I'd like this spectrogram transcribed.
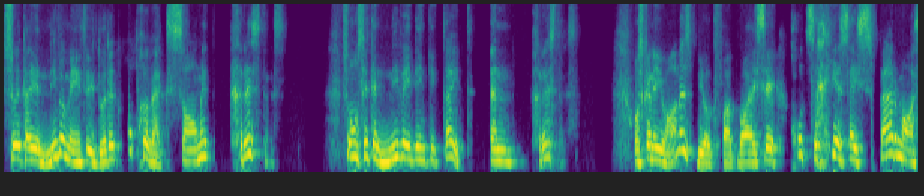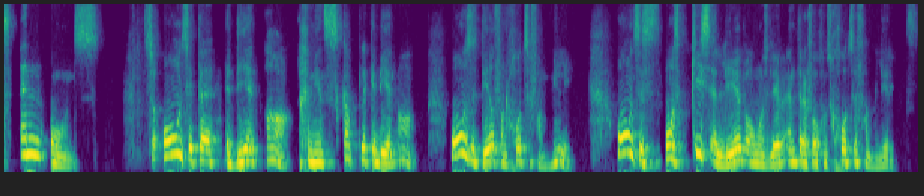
So het hy 'n nuwe mens uit die dood uit opgewek saam met Christus. So ons het 'n nuwe identiteit in Christus. Ons kan 'n Johannes beeld vat waar hy sê God se gees, sy sperma's in ons. So ons het 'n DNA, 'n gemeenskaplike DNA. Ons is deel van God se familie. Ons is ons kies 'n lewe om ons lewe in te rig volgens God se familiereeks.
